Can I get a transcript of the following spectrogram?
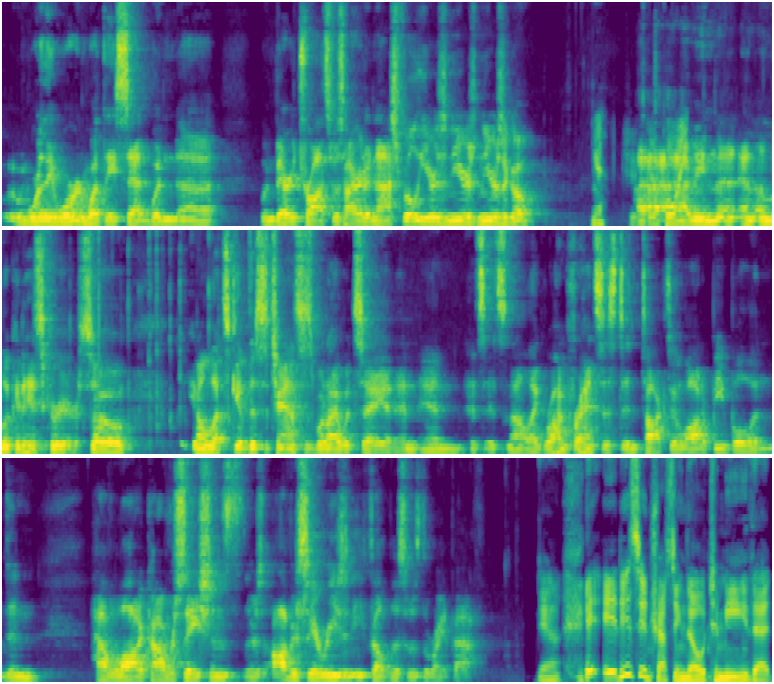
where they were and what they said when? Uh, when Barry Trotz was hired in Nashville years and years and years ago. Yeah, I, I, mean, and, and, look at his career. So, you know, let's give this a chance, is what I would say. And and, and it's it's not like Ron Francis didn't talk to a lot of people and didn't have a lot of conversations. There's obviously a reason he felt this was the right path. Yeah, it, it is interesting though to me that,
